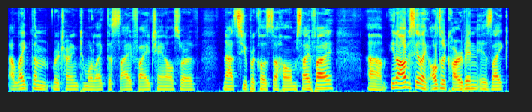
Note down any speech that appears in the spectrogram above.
I like them returning to more like the sci-fi channel, sort of not super close to home sci-fi. Um, you know, obviously, like Altered Carbon is like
